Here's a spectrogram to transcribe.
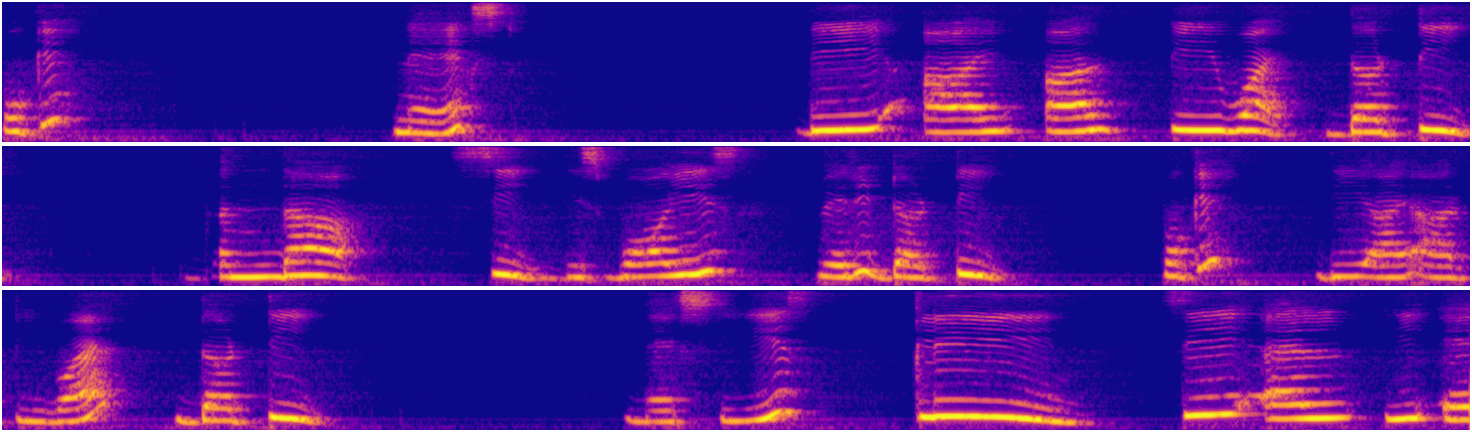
okay next D I R T Y dirty. Ganda see this boy is very dirty. Okay? D I R T Y dirty. Next is clean. C L E A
